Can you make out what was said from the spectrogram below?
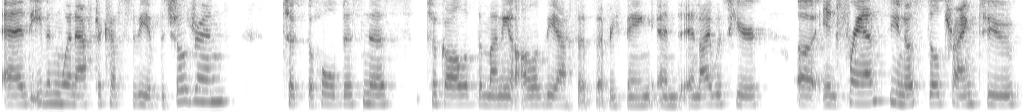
and even went after custody of the children, took the whole business, took all of the money, all of the assets, everything, and and I was here uh, in France, you know, still trying to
